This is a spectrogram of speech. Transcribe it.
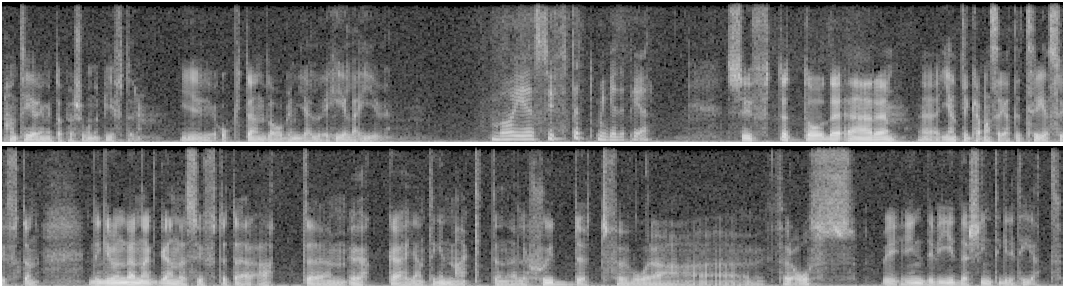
hantering av personuppgifter. Och den lagen gäller i hela EU. Vad är syftet med GDPR? Syftet då det är, egentligen kan man säga att det är tre syften. Det grundläggande syftet är att Eh, öka egentligen makten eller skyddet för våra, för oss individers integritet.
